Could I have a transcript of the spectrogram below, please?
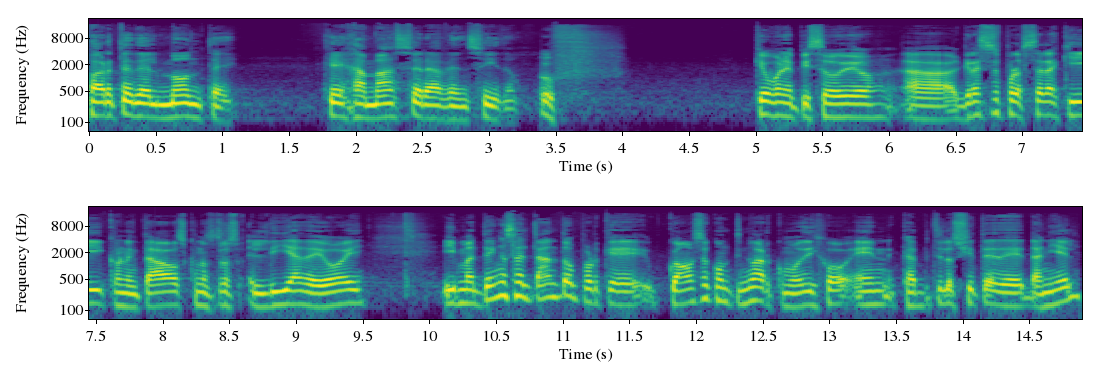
Parte del monte que jamás será vencido. Uf. Qué buen episodio. Ah, gracias por estar aquí conectados con nosotros el día de hoy. Y manténganse al tanto porque vamos a continuar, como dijo en capítulo 7 de Daniel,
